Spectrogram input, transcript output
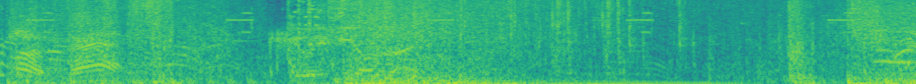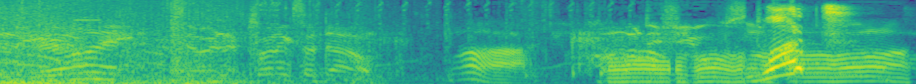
Fuck that. UAV online. They're on it. Their electronics are down. Ah. Defused. What?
